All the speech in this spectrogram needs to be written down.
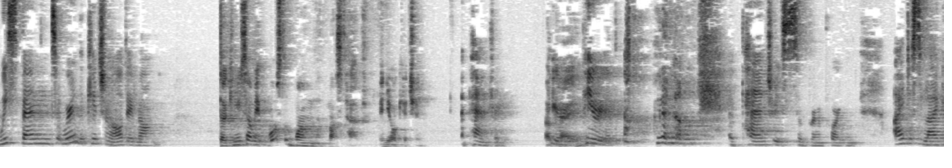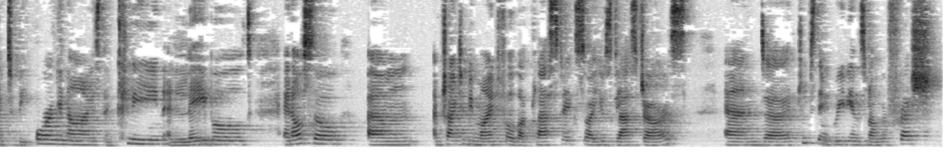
we spend, we're in the kitchen all day long. So can you tell me what's the one must have in your kitchen? A pantry. Okay. Period. Period. no, no. A pantry is super important. I just like it to be organized and clean and labeled. And also, um, I'm trying to be mindful about plastics, so I use glass jars. And uh, it keeps the ingredients longer fresh.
